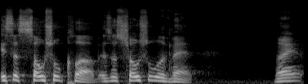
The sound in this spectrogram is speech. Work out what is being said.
It's a social club. It's a social event, right?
